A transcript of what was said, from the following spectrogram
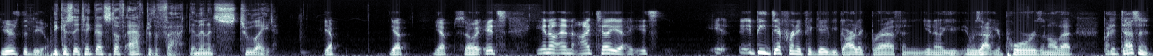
here's the deal. Because they take that stuff after the fact, and then it's too late. Yep, yep, yep. So it's you know, and I tell you, it's it, it'd be different if it gave you garlic breath and you know you it was out your pores and all that, but it doesn't,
